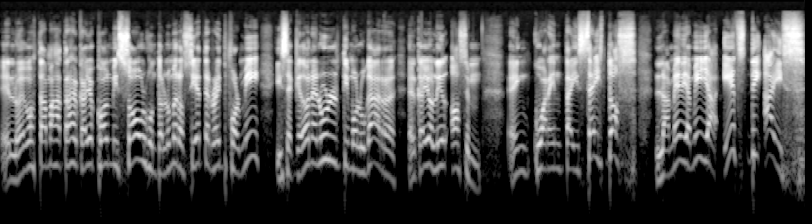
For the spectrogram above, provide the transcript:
Eh, luego está más atrás el caballo Call Me Soul junto al número 7, Raid for Me. Y se quedó en el último lugar el caballo Lil Awesome. En 46-2, la media milla, It's the Ice.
